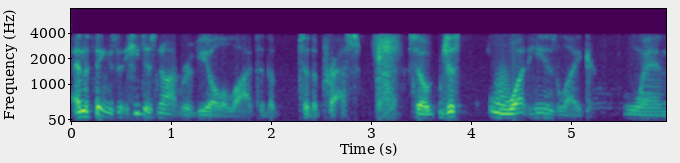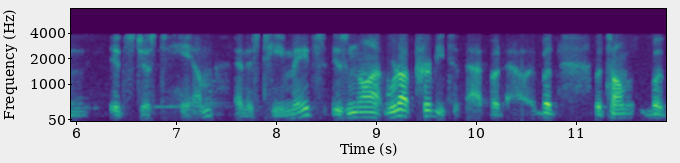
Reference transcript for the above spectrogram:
And the thing is that he does not reveal a lot to the to the press. So just what he is like when it's just him and his teammates is not we're not privy to that. But uh, but but Tom but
